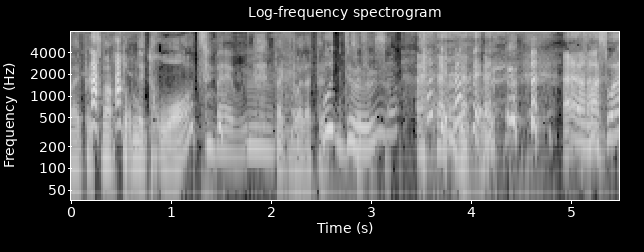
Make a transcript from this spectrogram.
Ouais, fait que tu vas en retourner trois, tu sais. ben oui. Fait que voilà. t'as- Ou deux. ça. Euh, François,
